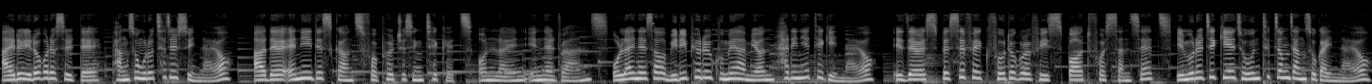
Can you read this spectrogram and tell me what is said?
아이를 잃어버렸을 때 방송으로 찾을 수 있나요? Are there any discounts for purchasing tickets online in advance? 온라인에서 미리 표를 구매하면 할인 혜택이 있나요? Is there a specific photography spot for sunsets? 일몰을 찍기에 좋은 특정 장소가 있나요?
